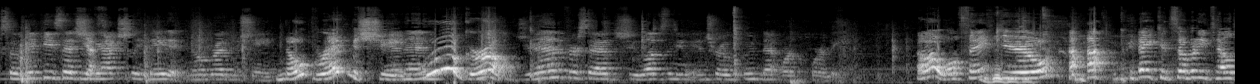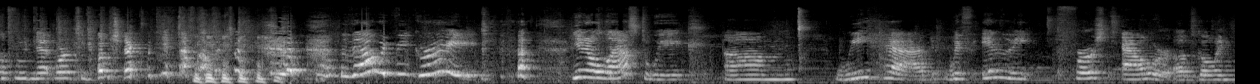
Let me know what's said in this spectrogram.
So Vicky said she Yes. actually made it, no bread machine. No bread machine. And then- Woo, girl. Jennifer said she loves the new intro, Food Network worthy. Oh well, thank you. hey, can somebody tell the Food Network to come check me out? that would be great. you know, last week um, we had within the first hour of going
